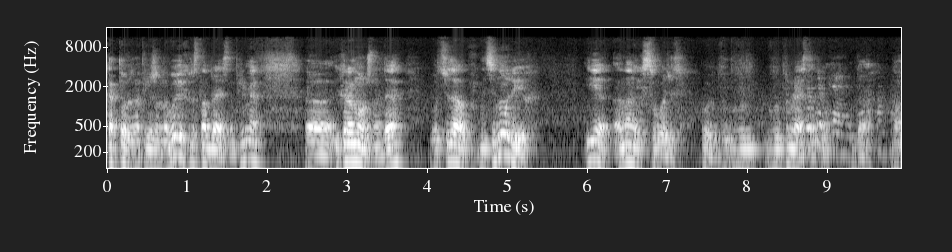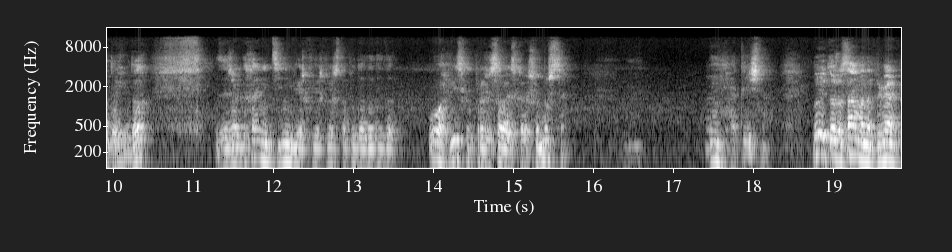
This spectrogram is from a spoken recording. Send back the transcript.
которые напряжены, вы их расслабляете. Например, э, икроножные, да? Вот сюда вот натянули их, и она их сводит. Ой, вы- вы- выпрямляет стопу. Выпрямляет, Да. На вдохе вдох. Задержали дыхание, тяни вверх, вверх, вверх, стопу, да, да, да, да. О, видите, как прорисовались хорошо мышцы? Отлично. Ну и то же самое, например,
